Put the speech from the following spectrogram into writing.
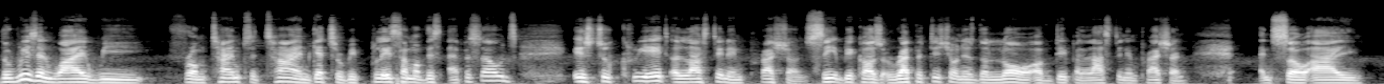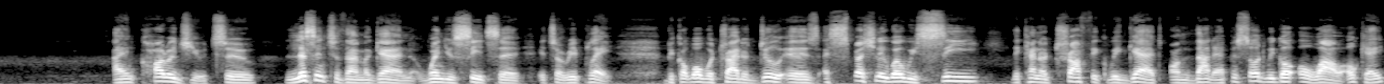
the reason why we from time to time get to replay some of these episodes is to create a lasting impression. See, because repetition is the law of deep and lasting impression. And so I I encourage you to listen to them again when you see it's a it's a replay. Because what we try to do is especially where we see the kind of traffic we get on that episode, we go, oh wow, okay,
